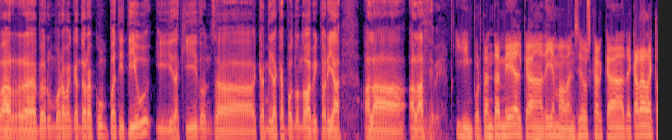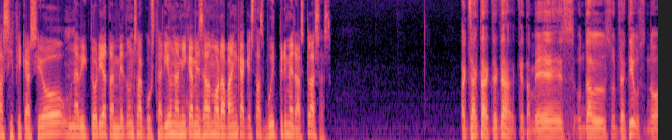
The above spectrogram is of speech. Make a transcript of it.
per eh, veure un Morabanc Andorra competitiu i d'aquí doncs, a caminar cap a una nova victòria a l'ACB. La, I important també el que dèiem abans, eh, Òscar, que de cara a la classificació, una victòria també doncs, acostaria una mica més al Morabanc a aquestes vuit primeres places. Exacte, exacte, que també és un dels objectius. No,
